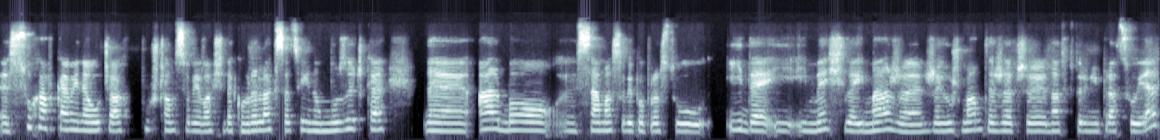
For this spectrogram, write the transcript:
e, z słuchawkami na uszach, puszczam sobie właśnie taką relaksacyjną muzyczkę, e, albo sama sobie po prostu idę i, i myślę i marzę, że już mam te rzeczy, nad którymi pracuję,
